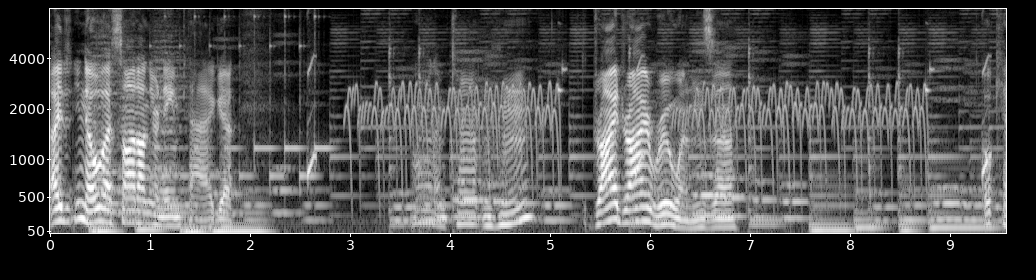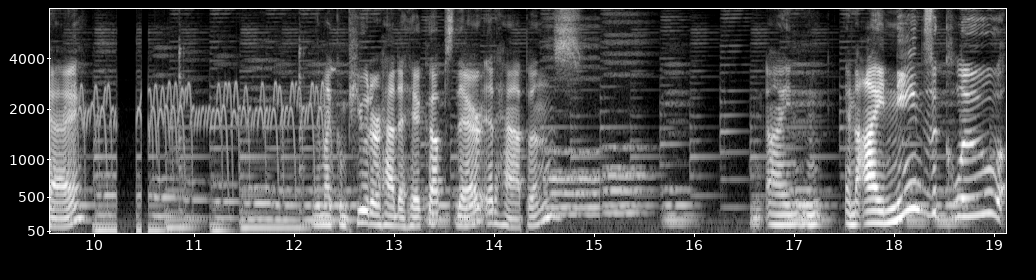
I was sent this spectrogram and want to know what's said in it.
I, you know, I saw it on your name tag. Mm-hmm. Dry, dry ruins. Uh, okay. My computer had a hiccups there. It happens. I and I needs a clue.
